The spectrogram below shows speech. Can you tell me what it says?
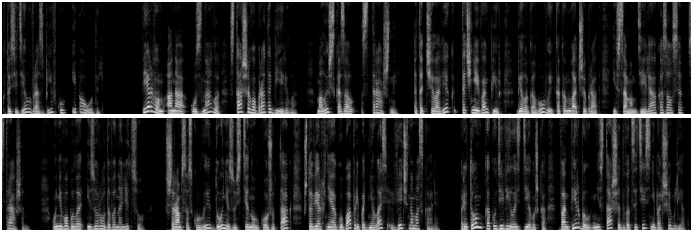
кто сидел в разбивку и поодаль. Первым она узнала старшего брата Берила. Малыш сказал «страшный». Этот человек, точнее вампир, белоголовый, как и младший брат, и в самом деле оказался страшен. У него было изуродовано лицо. Шрам со скулы донизу стянул кожу так, что верхняя губа приподнялась в вечном оскале. При том, как удивилась девушка, вампир был не старше двадцати с небольшим лет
